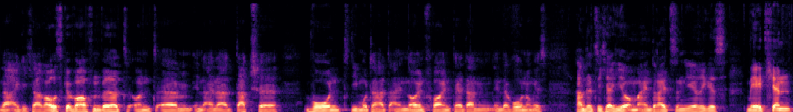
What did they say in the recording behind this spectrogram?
na, eigentlich herausgeworfen wird und ähm, in einer Datsche wohnt. Die Mutter hat einen neuen Freund, der dann in der Wohnung ist. Handelt sich ja hier um ein 13-jähriges Mädchen,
